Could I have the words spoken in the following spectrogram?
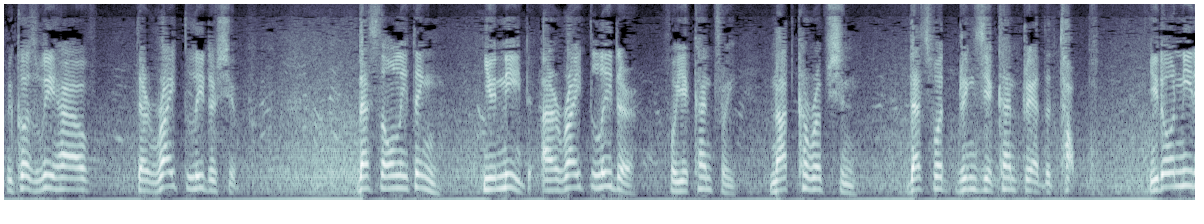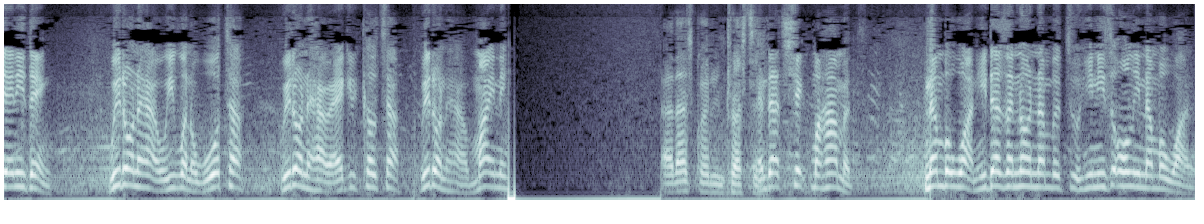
because we have the right leadership. That's the only thing you need a right leader for your country, not corruption. That's what brings your country at the top. You don't need anything. We don't have, we want water, we don't have agriculture, we don't have mining. Uh, that's quite interesting. And that's Sheikh Mohammed. Number one, he doesn't know number two, he needs only number one.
